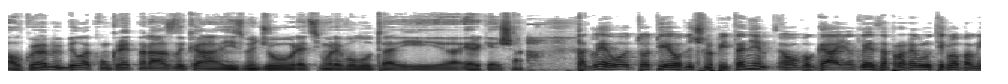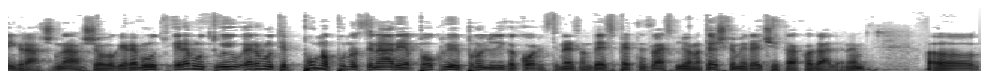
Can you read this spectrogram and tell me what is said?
ali koja bi bila konkretna razlika između recimo Revoluta i uh, Aircasha? Pa gle, ovo, to ti je odlično pitanje, ovoga, jer gle, zapravo Revolut je globalni igrač, znaš, ovoga, Revolut, Revolut, Revolut je puno, puno scenarija pokrio i puno ljudi ga koristi, ne znam, 10, 15, 20 milijuna, teško mi reći i tako dalje, ne. Uh,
